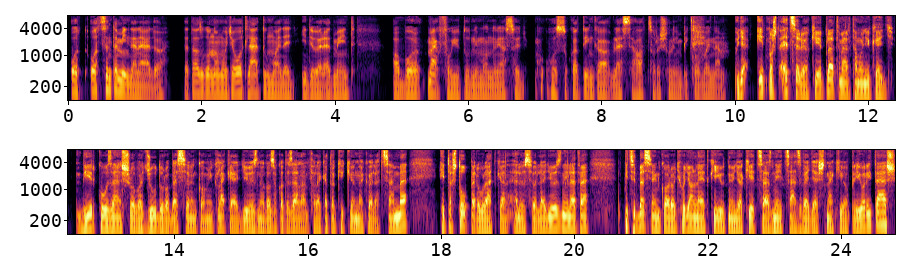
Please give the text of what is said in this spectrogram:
ott, ott szerintem minden eldől. Tehát azt gondolom, hogyha ott látunk majd egy időeredményt, abból meg fogjuk tudni mondani azt, hogy hosszú Katinka lesz-e hatszoros olimpikon, vagy nem. Ugye itt most egyszerű a képlet, mert ha mondjuk egy birkózásról vagy judóról beszélünk, amikor le kell győzned azokat az ellenfeleket, akik jönnek veled szembe, itt a stopper órát kell először legyőzni, illetve picit beszélünk arról, hogy hogyan lehet kijutni, hogy a 200-400 vegyes neki a prioritás.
